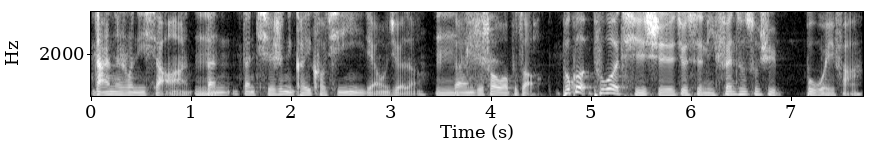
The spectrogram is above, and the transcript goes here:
当然那时候你小啊，嗯、但但其实你可以口气硬一点，我觉得，嗯，对，你就说我不走。不过不过，其实就是你分租出去不违法，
